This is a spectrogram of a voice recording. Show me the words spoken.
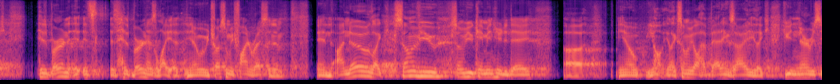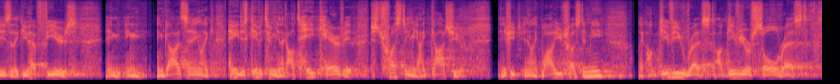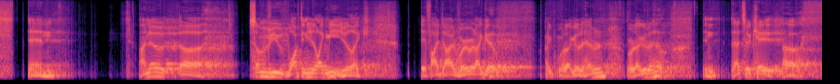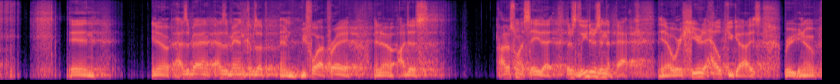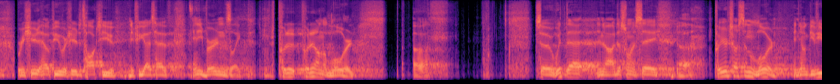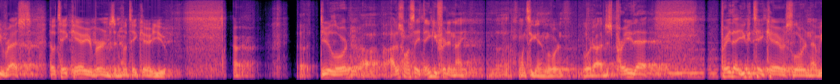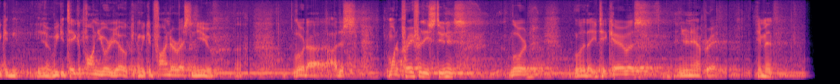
his burden it's, it's his burden is light. You know, when we trust him, we find rest in him. And I know like some of you some of you came in here today uh, you know, y'all, like some of y'all have bad anxiety, like you get nervous easily, like you have fears, and, and, and God's saying like, hey, just give it to me, like I'll take care of it, just trust in me, I got you. And if you, and like while you trust in me, like I'll give you rest, I'll give your soul rest. And I know uh, some of you walked in here like me, you're like, if I died, where would I go? Like, would I go to heaven or would I go to hell? and that's okay. Uh, and you know, as a band as a band comes up, and before I pray, you know, I just I just want to say that there's leaders in the back. You know, we're here to help you guys. We're you know we're here to help you. We're here to talk to you. And if you guys have any burdens, like put it put it on the Lord. Uh, so with that, you know, I just want to say. Uh, Put your trust in the Lord, and He'll give you rest. He'll take care of your burdens, and He'll take care of you. All right. Dear Lord, uh, I just want to say thank you for tonight. Uh, once again, Lord, Lord, I just pray that pray that you could take care of us, Lord, and that we could, you know, we could take upon your yoke and we could find our rest in you. Uh, Lord, I, I just want to pray for these students, Lord, Lord, that you take care of us. In your name I pray. Amen.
